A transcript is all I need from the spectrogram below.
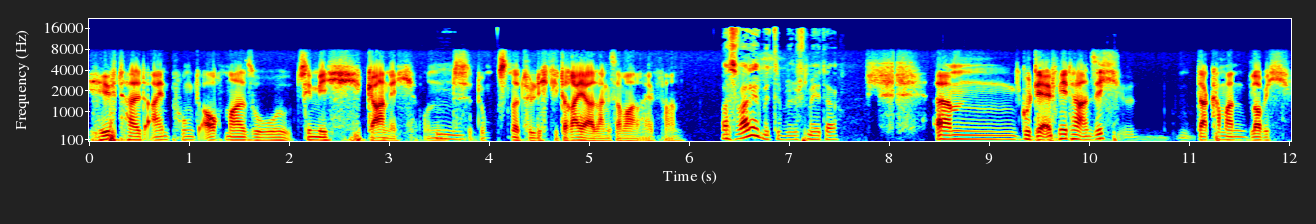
hilft halt ein Punkt auch mal so ziemlich gar nicht. Und hm. du musst natürlich die Dreier langsamer einfahren. Was war denn mit dem Elfmeter? Ähm, gut, der Elfmeter an sich, da kann man, glaube ich,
